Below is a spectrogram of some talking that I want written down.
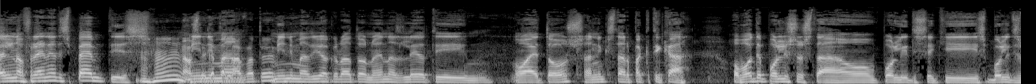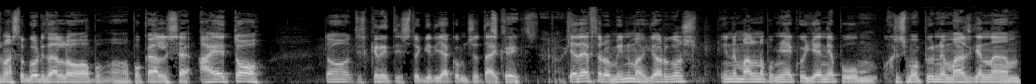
Ελληνοφρένια της Πέμπτης. Μμμ, ώστε καταλάβατε. μήνυμα δύο ακροατών. Ο ένας λέει ότι ο αετός ανήκει στα αρπακτικά. Οπότε πολύ σωστά ο πολίτης εκεί, συμπολίτης μας στον Κορυδαλό απο- αποκάλεσε αετό το, της Κρήτης, τον Κυριάκο Μητσοτάκη. Και δεύτερο μήνυμα, ο Γιώργος είναι μάλλον από μια οικογένεια που χρησιμοποιούν εμάς για να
